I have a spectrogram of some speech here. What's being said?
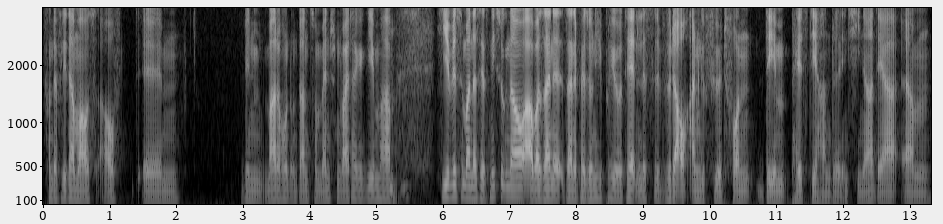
von der Fledermaus auf ähm, den Marderhund und dann zum Menschen weitergegeben haben. Mhm. Hier wisse man das jetzt nicht so genau, aber seine, seine persönliche Prioritätenliste würde auch angeführt von dem Pelztierhandel in China, der ähm,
